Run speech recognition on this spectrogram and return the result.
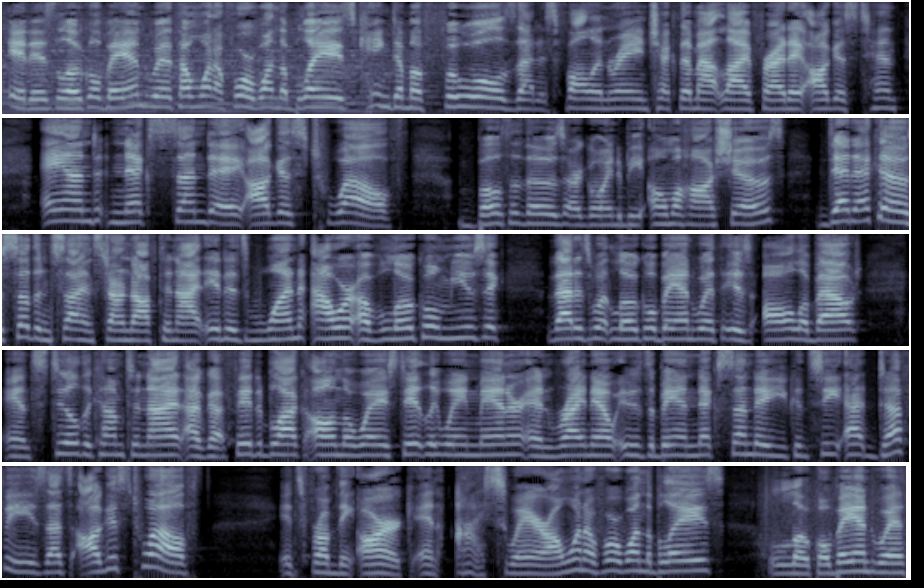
It is local bandwidth on 1041 The Blaze, Kingdom of Fools. That is Fallen Rain. Check them out live Friday, August 10th, and next Sunday, August 12th. Both of those are going to be Omaha shows. Dead Echo, Southern Science starting off tonight. It is one hour of local music. That is what local bandwidth is all about. And still to come tonight, I've got Faded Black on the way, Stately Wayne Manor, and right now it is a band next Sunday you can see at Duffy's. That's August 12th. It's from the Ark, and I swear on 1041 The Blaze, local bandwidth.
